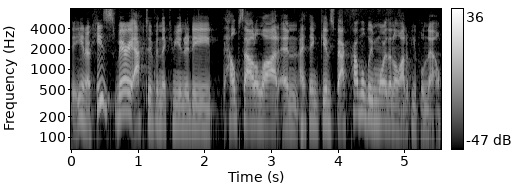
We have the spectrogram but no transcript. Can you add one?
you know, he's very active in the community, helps out a lot, and I think gives back probably more than a lot of people know.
